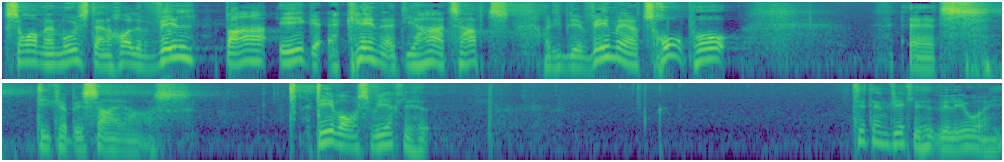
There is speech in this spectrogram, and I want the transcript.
Som om man modstandholdet vil bare ikke erkende, at de har tabt, og de bliver ved med at tro på, at de kan besejre os. Det er vores virkelighed. Det er den virkelighed, vi lever i.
